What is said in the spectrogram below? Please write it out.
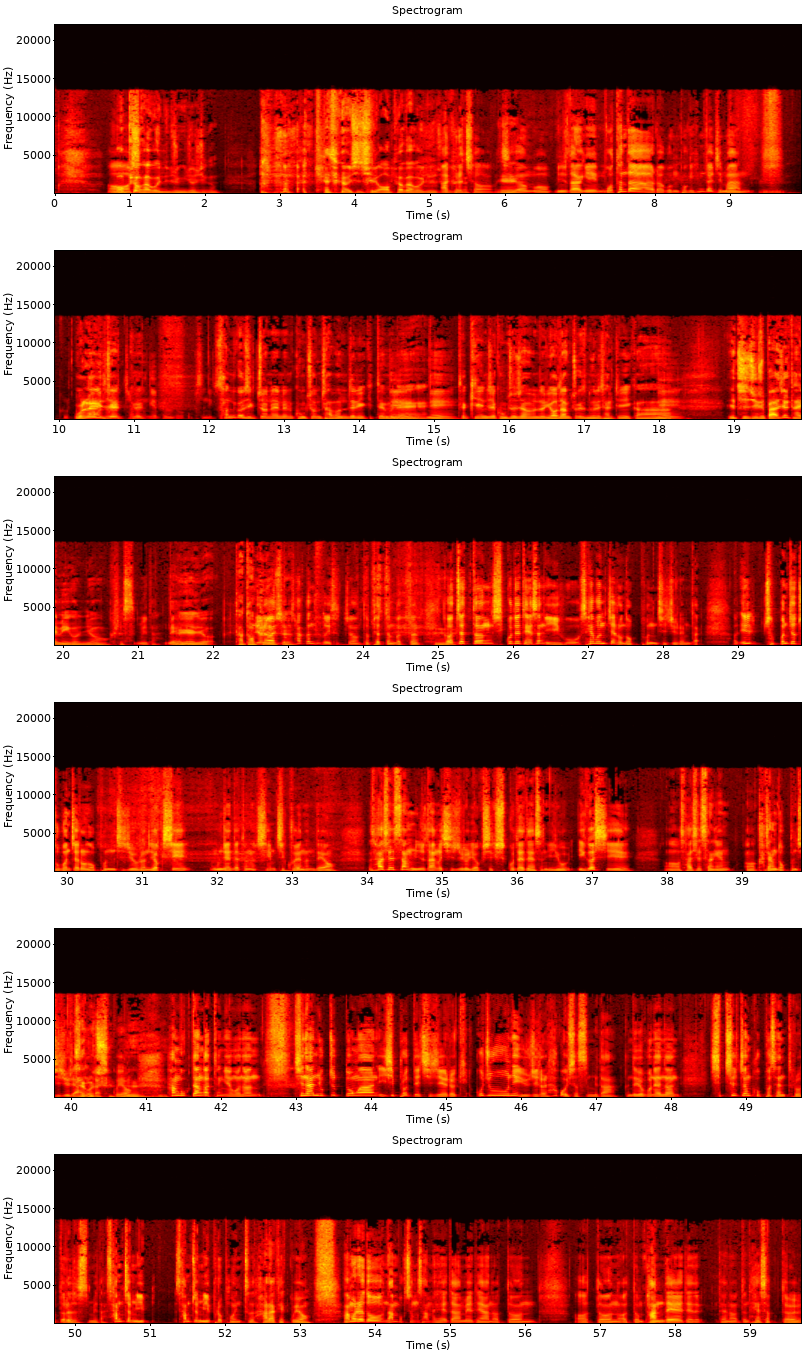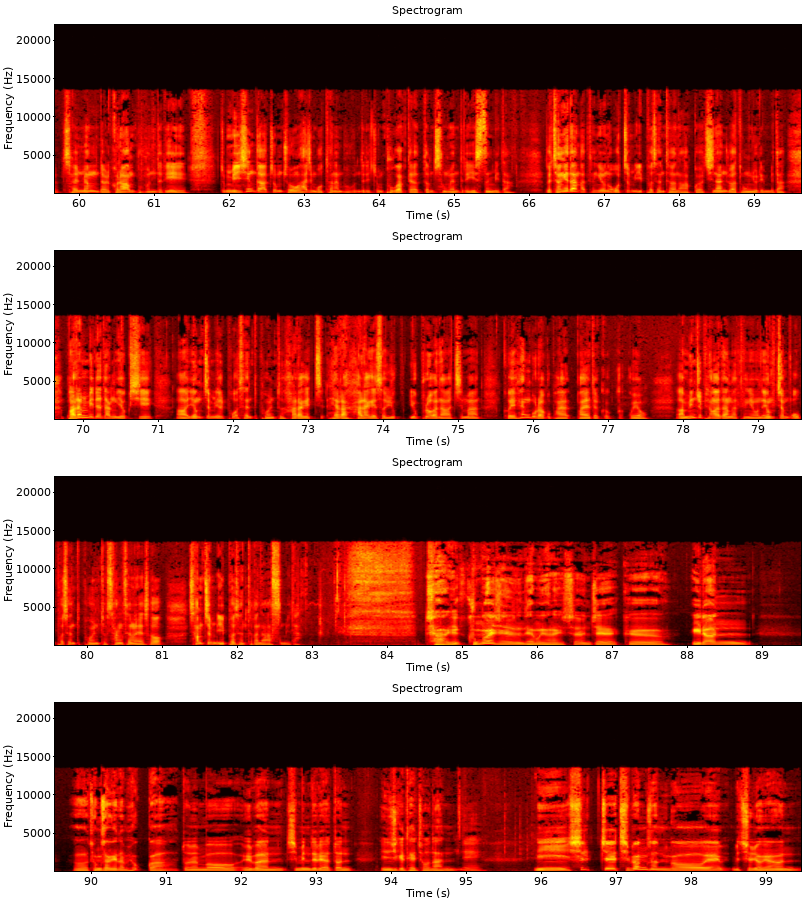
어, 업혀가고 있는 중이죠 지금. 대통령 지지율이 업혀가고 있는 중이죠. 아, 그렇죠. 예. 지금 뭐 민주당이 못한다라고는 보기 힘들지만 원래 이제 그. 선거 직전에는 공천 자본들이 있기 때문에 네, 네. 특히 이제 공천 자본들이 여당 쪽에서 눈에 잘 띄니까 네, 이 지지율이 빠질 타이밍이거든요. 그렇습니다. 네. 이게 다 덮이고 여러 가지 사건들도 있었죠. 덮였던 것들. 어쨌든 19대 대선 이후 세 번째로 높은 지지율입니다. 일, 첫 번째, 두 번째로 높은 지지율은 역시 문재인 대통령 취임 직후였는데요. 사실상 민주당의 지지율 역시 19대 대선 이후 이것이 어, 사실상의 어, 가장 높은 지지율이 아닌가 최고치. 싶고요. 네. 한국당 같은 경우는 지난 6주 동안 20%대 지지율을 개- 꾸준히 유지를 하고 있었습니다. 근데 이번에는 17.9%로 떨어졌습니다. 3.2 3.2%포인트 하락했고요. 아무래도 남북 정상회담에 대한 어떤 어떤 어떤 반대 되는 어떤 해석들, 설명들 그러한 부분들이 좀 민심과 좀 조응하지 못하는 부분들이 좀 부각되었던 측면들이 있습니다. 그 정의당 같은 경우는 5.2%가 나왔고요. 지난주와 동률입니다. 바른미래당 역시 0.1% 포인트 하락했지, 하락, 하락해서 6, 6%가 나왔지만 거의 행보라고 봐야, 봐야 될 것 같고요. 아, 민주평화당 같은 경우는 0.5% 포인트 상승을 해서 3.2%가 나왔습니다. 자, 이 궁금해지는 대목이 하나 있어요. 이제 그 이런 어, 정상회담 효과 또는 뭐 일반 시민들의 어떤 인식의 대전환 네. 이 실제 지방선거에 미칠 영향은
